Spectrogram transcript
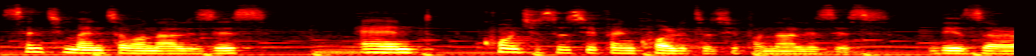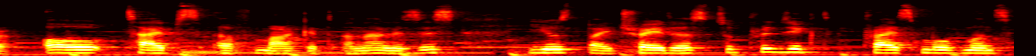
sentimental analysis, and quantitative and qualitative analysis. These are all types of market analysis used by traders to predict price movements,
